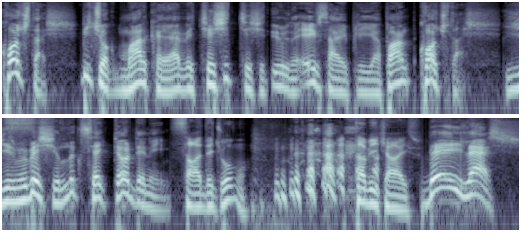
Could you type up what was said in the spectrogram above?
Koçtaş. Birçok markaya ve çeşit çeşit ürüne ev sahipliği yapan Koçtaş. 25 yıllık sektör deneyim. Sadece o mu? Tabii ki hayır. Beyler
